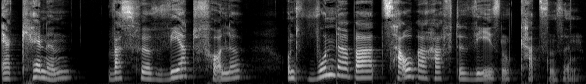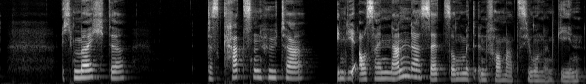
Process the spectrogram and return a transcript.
erkennen, was für wertvolle und wunderbar zauberhafte Wesen Katzen sind. Ich möchte, dass Katzenhüter in die Auseinandersetzung mit Informationen gehen.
